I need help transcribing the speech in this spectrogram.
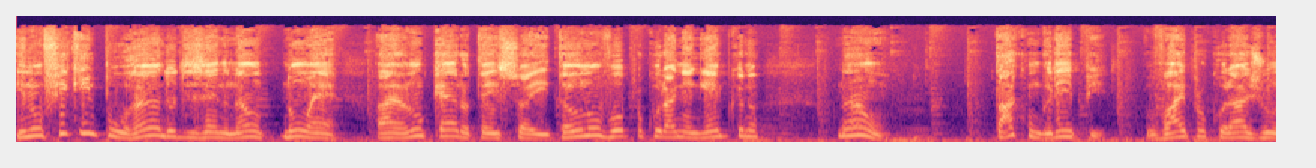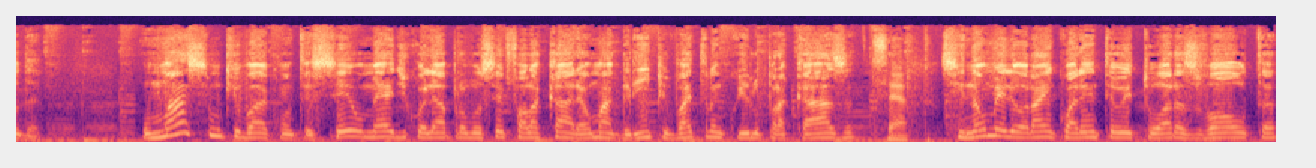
E não fique empurrando dizendo não, não é. Ah, eu não quero ter isso aí, então eu não vou procurar ninguém porque não. Não. Tá com gripe, vai procurar ajuda. O máximo que vai acontecer, o médico olhar para você e falar, cara, é uma gripe, vai tranquilo para casa. Certo. Se não melhorar em 48 horas, volta.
